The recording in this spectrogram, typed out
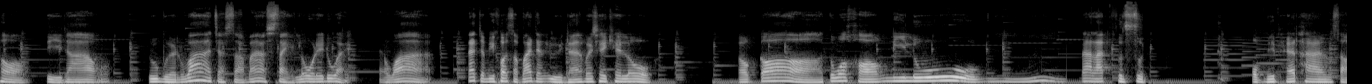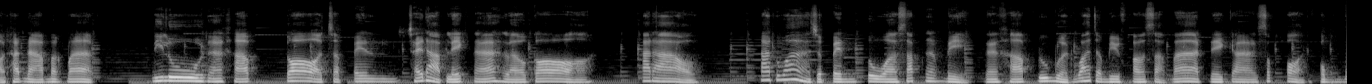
หอกสีดาว ดูเหมือนว่าจะสามารถใส่โล่ได้ด้วย แต่ว่าน่าจะมีความสามารถอย่างอื่นนะ ไม่ใช่แค่โล่แล้วก็ตัวของนีลูน่ารักสุดๆ ผมนี่แพ้ทางสาวธาตุน้ำมากๆนีลูนะครับ ก็จะเป็นใช้ดาบเล็กนะ แล้วก็ห้าดาวคาดว่าจะเป็นตัวซับดามจนะครับ ดูเหมือนว่าจะมีความสามารถในการซัพพอร์ตคอมโบ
